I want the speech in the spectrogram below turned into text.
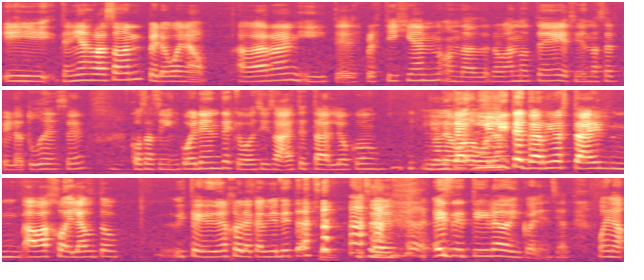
y tenías razón, pero bueno, agarran y te desprestigian, onda drogándote y haciendo hacer pelotudeces, cosas incoherentes que vos decís, ah, este está loco. No le Lilita. Lilita Carrió está ahí mm, abajo del auto, viste, debajo de la camioneta. Sí. Sí. Ese estilo de incoherencias. Bueno,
